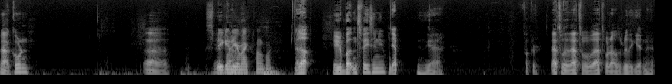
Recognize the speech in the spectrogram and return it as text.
No, corn. Uh, Speak Yeah, into your microphone, Corn. Hello. are your buttons facing you? Yep. Yeah. Fucker. That's what. That's what. That's what I was really getting at.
